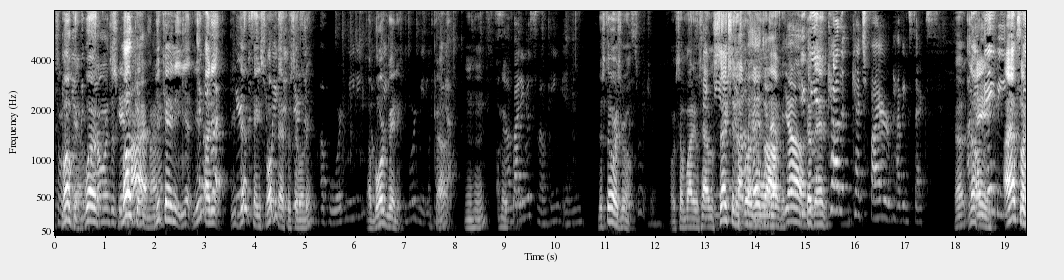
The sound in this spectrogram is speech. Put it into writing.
Smoking. Yeah, Well, someone just getting smoking. high, man. You can't. You, you're look, you definitely can't smoke that facility. A, a board meeting. A board meeting. Board meeting coming Okay. up. Mm-hmm. Somebody was smoking in The storage room, the storage room. or somebody was having the sex in the Cut the storage room. when off, they- yeah. You Because can't they cat- catch fire having sex. Uh, I no, mean, Hey, maybe. I have some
